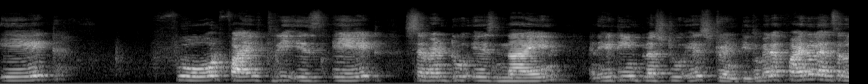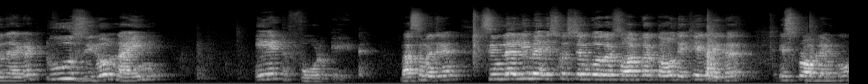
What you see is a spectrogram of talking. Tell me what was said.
Eight four five three is eight seven two is nine and eighteen plus two is twenty तो मेरा फाइनल आंसर हो जाएगा two zero nine eight four eight बात समझ रहे हैं? सिमिलरली मैं इस क्वेश्चन को अगर सॉल्व करता हूँ, देखिएगा इधर, इस प्रॉब्लम को.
